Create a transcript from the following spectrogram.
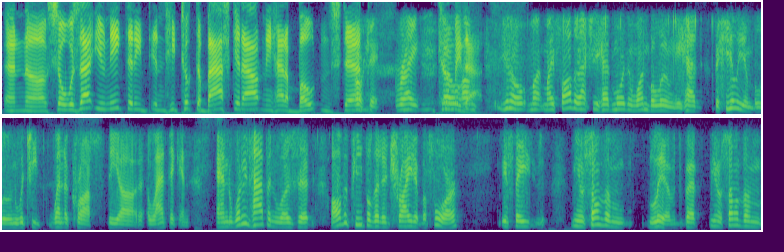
And uh, so, was that unique that he and he took the basket out and he had a boat instead? Okay, right. Tell So, me um, that. You know, my my father actually had more than one balloon. He had the helium balloon, which he went across the uh, Atlantic in. And what had happened was that all the people that had tried it before, if they, you know, some of them lived, but you know, some of them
